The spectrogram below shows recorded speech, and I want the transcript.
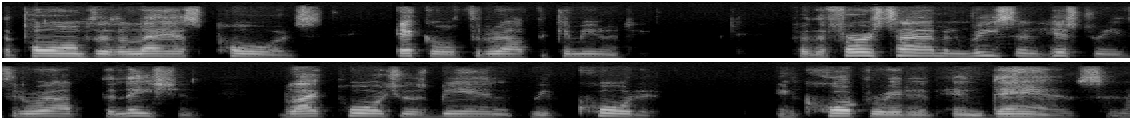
the poems of the last poets echoed throughout the community. For the first time in recent history throughout the nation, Black poetry was being recorded, incorporated, and danced and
